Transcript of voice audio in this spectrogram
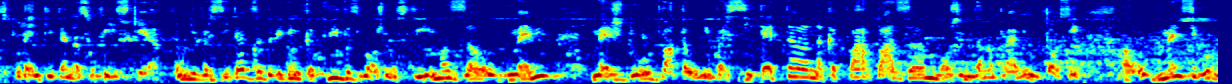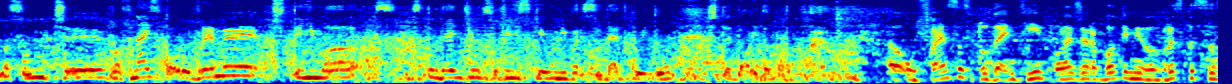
студентите на Софийския университет, за да видим какви възможности има за обмен между двата университета, на каква база можем да направим този обмен. Сигурна съм, че в най-скоро време ще има студенти от Софийския университет, които ще дойдат тук освен с студенти, понеже работим и във връзка с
